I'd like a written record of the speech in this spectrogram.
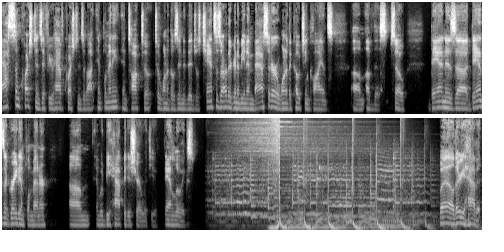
Ask some questions if you have questions about implementing and talk to, to one of those individuals. Chances are they're going to be an ambassador or one of the coaching clients um, of this. So Dan is uh, Dan's a great implementer um, and would be happy to share with you. Dan Lewigs. Well, there you have it.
